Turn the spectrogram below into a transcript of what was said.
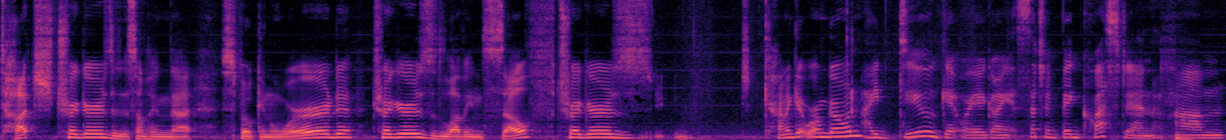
touch triggers? Is it something that spoken word triggers? Loving self triggers? Kind of get where I'm going? I do get where you're going. It's such a big question. Hmm. um,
